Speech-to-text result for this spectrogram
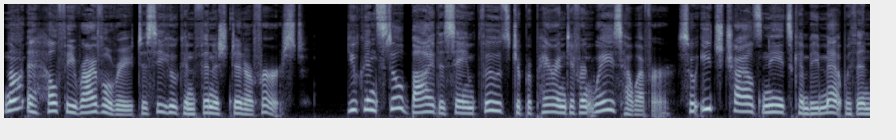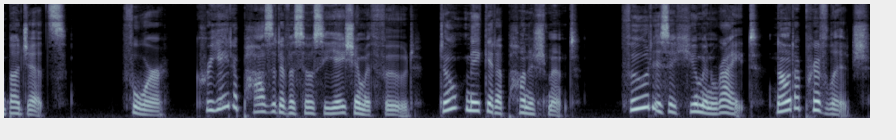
not a healthy rivalry to see who can finish dinner first. You can still buy the same foods to prepare in different ways, however, so each child's needs can be met within budgets. 4. Create a positive association with food. Don't make it a punishment. Food is a human right, not a privilege.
